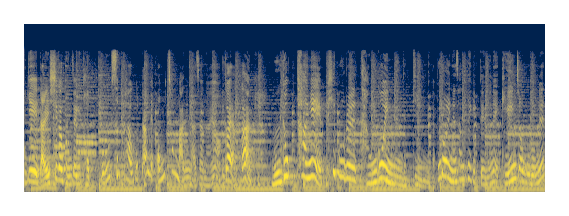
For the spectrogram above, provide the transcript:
이게 날씨가 굉장히 덥고 습하고 땀이 엄청 많이 나잖아요. 이가 약간 목욕탕에 피부를 담궈 있는 느낌입니다. 불어 있는 상태이기 때문에 개인적으로는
